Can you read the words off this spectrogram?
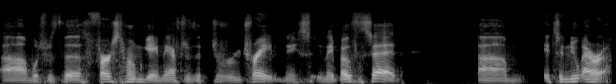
um, which was the first home game after the Giroux trade. And they, and they both said um, it's a new era.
